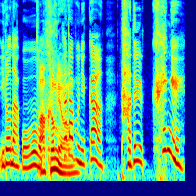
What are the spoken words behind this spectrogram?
일어나고 아 그럼요. 하다 보니까 다들 쾌해.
